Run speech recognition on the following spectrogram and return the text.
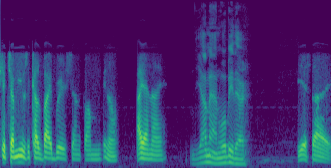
catch a musical vibration from, you know, I and I. Yeah, man, we'll be there. Yes, I.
